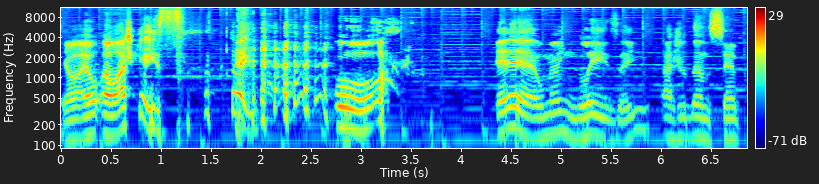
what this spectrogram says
Eu, eu, eu acho que é isso. Aí. o, é, o meu inglês aí ajudando sempre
